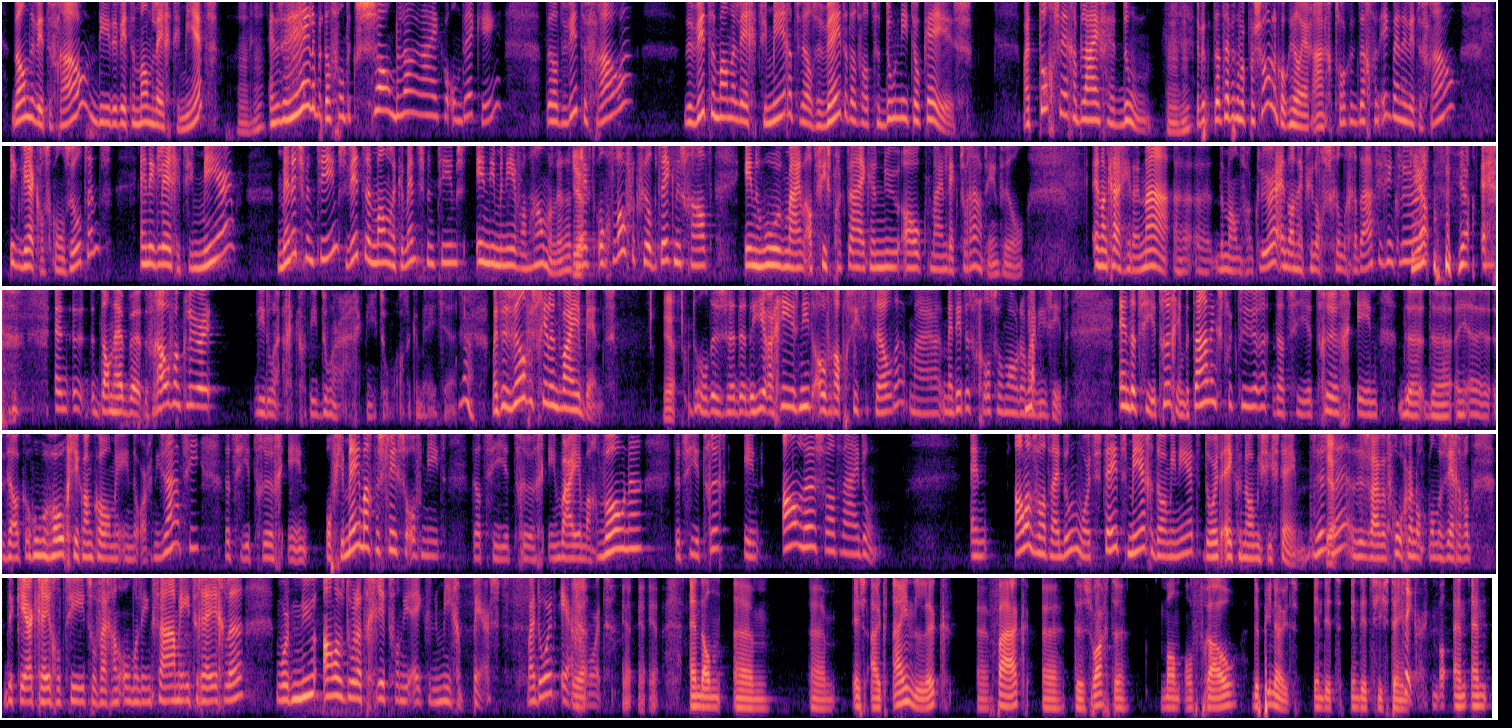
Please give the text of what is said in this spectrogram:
dan de witte vrouw, die de witte man legitimeert. Mm -hmm. En dat, is een hele, dat vond ik zo'n belangrijke ontdekking. Dat witte vrouwen de witte mannen legitimeren terwijl ze weten dat wat ze doen niet oké is. Maar toch zeggen, blijf het doen. Mm -hmm. heb ik, dat heb ik me persoonlijk ook heel erg aangetrokken. Ik dacht van, ik ben een witte vrouw. Ik werk als consultant. En ik legitimeer managementteams, witte mannelijke managementteams, in die manier van handelen. Dat Ja. heeft ongelooflijk veel betekenis gehad in hoe ik mijn adviespraktijk en nu ook mijn lectoraat invul. En dan krijg je daarna eh, eh, de man van kleur. En dan heb je nog verschillende gradaties in kleur. Ja, ja. En eh, dan hebben we de vrouwen van kleur. Die doen, eigenlijk, die doen er eigenlijk niet toe, als ik een beetje. Ja. Maar het is wel verschillend waar je bent. Ja. Ik bedoel, dus de, de hiërarchie is niet overal precies hetzelfde. Maar met dit is grosso modo waar die zit. En dat zie je terug in betalingsstructuren. Dat zie je terug in de, de, eh, welke, hoe hoog je kan komen in de organisatie. Dat zie je terug in of je mee mag beslissen of niet. Dat zie je terug in waar je mag wonen. Dat zie je terug in alles wat wij doen. En alles wat wij doen wordt steeds meer gedomineerd door het economisch systeem. Dus, Ja. hè, dus waar we vroeger nog konden zeggen van de kerk regelt iets of wij gaan onderling samen iets regelen, wordt nu alles door dat grid van die economie geperst, waardoor het erger Ja. wordt. ja, ja, ja. En dan ehm, ehm, is uiteindelijk eh, vaak eh, de zwarte man of vrouw de pineut in dit, in dit systeem. Zeker. En, en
